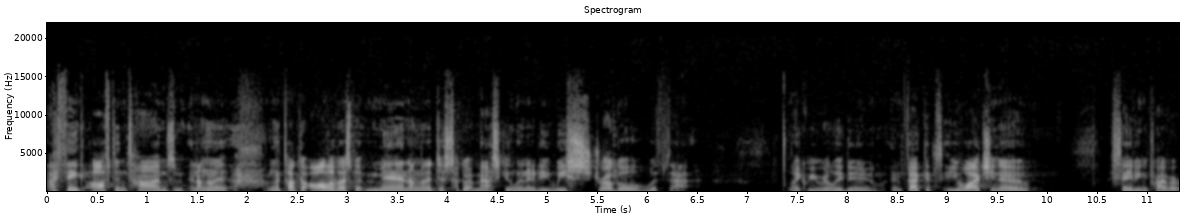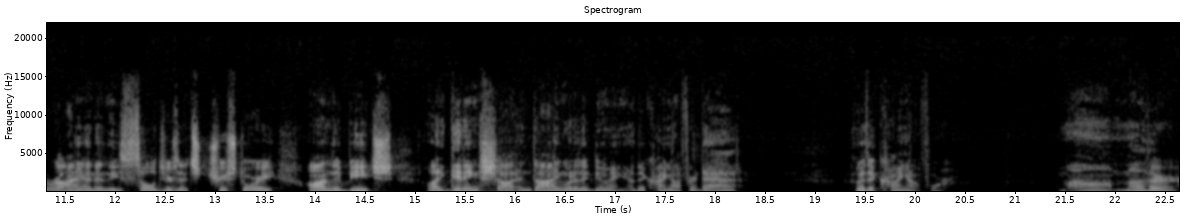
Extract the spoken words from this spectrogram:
I think oftentimes, and I'm to I'm to talk to all of us, but men, I'm to just talk about masculinity. We struggle with that. Like, we really do. In fact, it's, you watch, you know, Saving Private Ryan and these soldiers, and it's true story, on the beach, like getting shot and dying. What are they doing? Are they crying out for dad? Who are they crying out for? Mom, mother.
